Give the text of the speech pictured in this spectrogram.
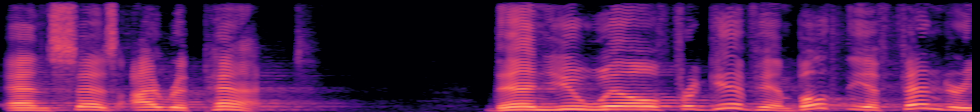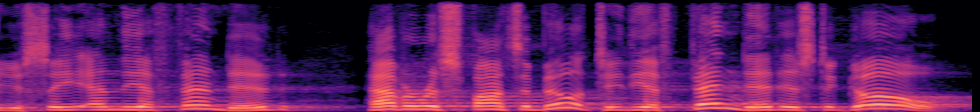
and says, I repent then you will forgive him. Both the offender, you see, and the offended have a responsibility. The offended is to go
